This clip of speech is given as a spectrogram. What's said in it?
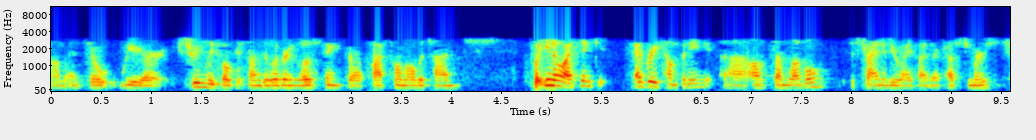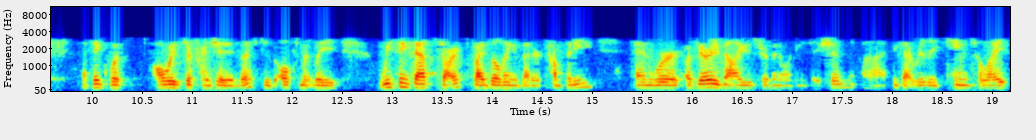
Um, and so we are extremely focused on delivering those things to our platform all the time. But you know, I think every company uh, on some level is trying to do right by their customers. I think what's always differentiated Lyft is ultimately we think that starts by building a better company and we're a very values driven organization. Uh, I think that really came to light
